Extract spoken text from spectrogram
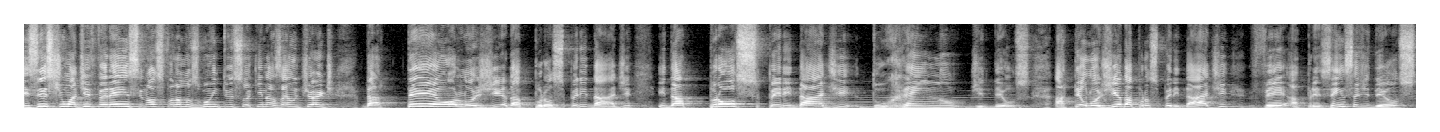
Existe uma diferença, e nós falamos muito isso aqui na Zion Church, da teologia da prosperidade e da prosperidade do reino de Deus. A teologia da prosperidade vê a presença de Deus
